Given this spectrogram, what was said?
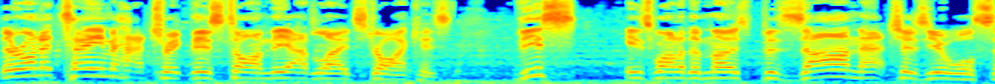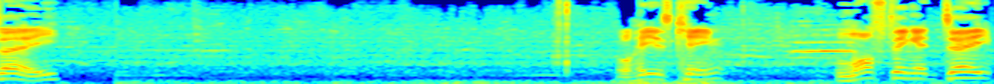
They're on a team hat trick this time, the Adelaide Strikers. This is one of the most bizarre matches you will see. Well, here's King, lofting it deep.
